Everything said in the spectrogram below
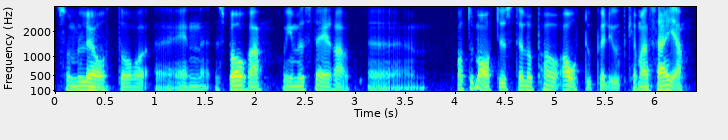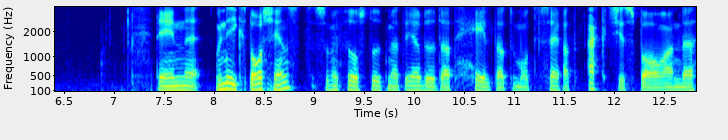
som låter eh, en spara och investera eh, automatiskt eller på autopilot kan man säga. Det är en eh, unik spartjänst som är först ut med att erbjuda ett helt automatiserat aktiesparande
